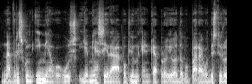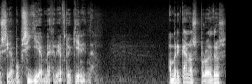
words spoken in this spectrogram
να βρίσκουν ημιαγωγούς για μια σειρά από βιομηχανικά προϊόντα που παράγονται στη Ρωσία από ψυγεία μέχρι αυτοκίνητα. Ο Αμερικάνος πρόεδρος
